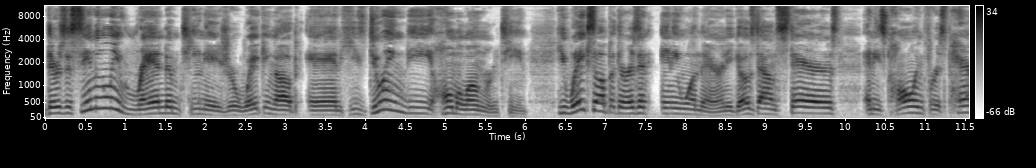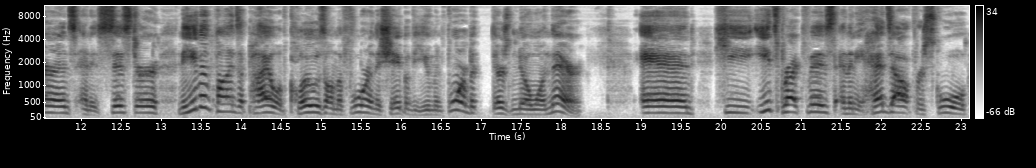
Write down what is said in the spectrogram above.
there's a seemingly random teenager waking up and he's doing the home alone routine. He wakes up but there isn't anyone there and he goes downstairs and he's calling for his parents and his sister and he even finds a pile of clothes on the floor in the shape of a human form but there's no one there. and he eats breakfast and then he heads out for school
